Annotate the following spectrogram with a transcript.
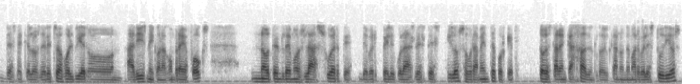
desde que los derechos volvieron a Disney con la compra de Fox, no tendremos la suerte de ver películas de este estilo, seguramente, porque todo estará encajado dentro del canon de Marvel Studios,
